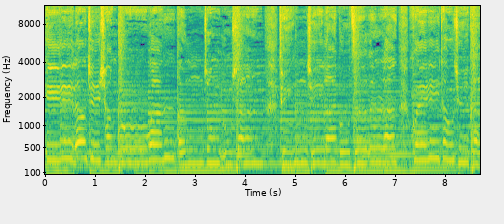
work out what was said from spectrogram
一两句唱不完，恩重如山，听起来不自然。回头去看，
